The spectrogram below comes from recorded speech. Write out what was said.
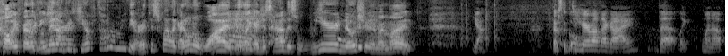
call your friend up, Pretty oh, man, I've been, you ever thought about maybe the Earth is flat? Like I don't know why, but like I just have this weird notion in my mind. Yeah. That's the goal. Did you hear about that guy that like went up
